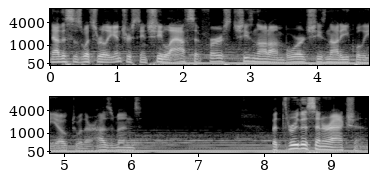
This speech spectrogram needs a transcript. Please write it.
Now, this is what's really interesting. She laughs at first. She's not on board. She's not equally yoked with her husband. But through this interaction,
